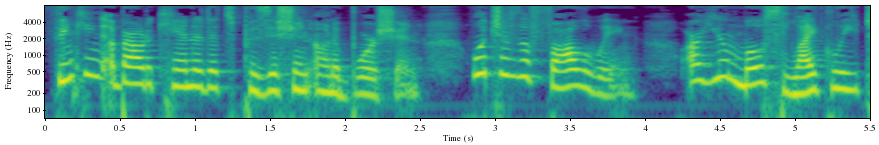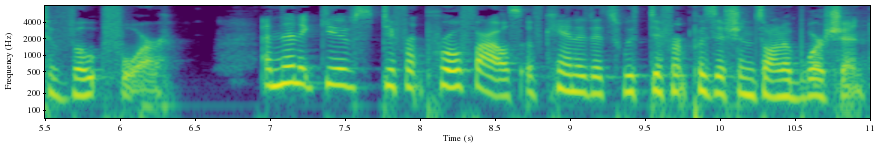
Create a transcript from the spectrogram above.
thinking about a candidate's position on abortion. Which of the following are you most likely to vote for? And then it gives different profiles of candidates with different positions on abortion.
